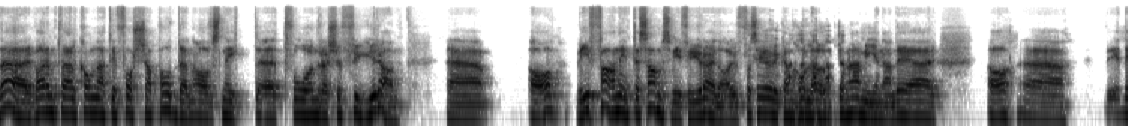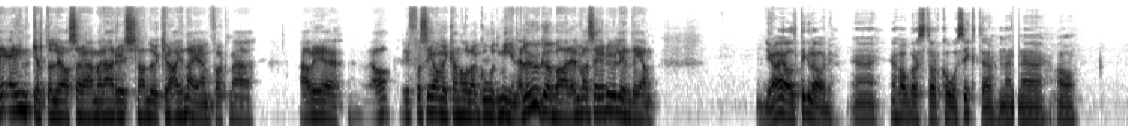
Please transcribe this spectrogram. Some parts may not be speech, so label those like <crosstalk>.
Sådär, varmt välkomna till Forsa-podden avsnitt eh, 224. Eh, ja, vi är fan inte sams vi fyra idag. Vi får se hur vi kan hålla upp den här minen. Det är, ja, eh, det- är enkelt att lösa det här mellan Ryssland och Ukraina jämfört med, ja vi, ja, vi får se om vi kan hålla god min. Eller hur gubbar? Eller vad säger du Lindén? Jag är alltid glad. Eh, jag har bara starka åsikter, men eh, ja.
